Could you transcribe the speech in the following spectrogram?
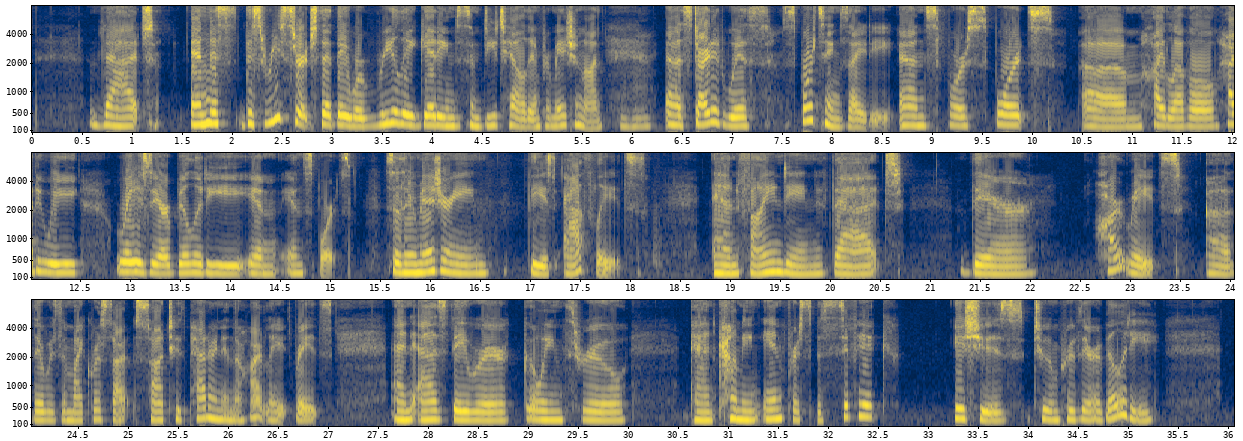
that and this this research that they were really getting some detailed information on mm-hmm. uh, started with sports anxiety and for sports um, high level how do we raise their ability in in sports so they're measuring these athletes and finding that their heart rates uh, there was a micro sawtooth pattern in their heart rates and as they were going through and coming in for specific issues to improve their ability.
